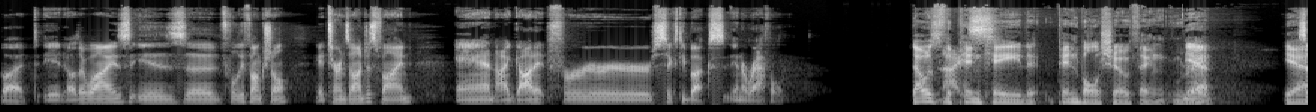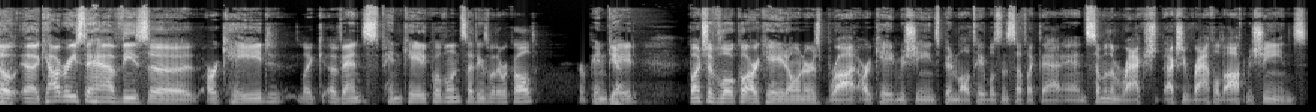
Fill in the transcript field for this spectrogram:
but it otherwise is uh, fully functional. It turns on just fine, and I got it for sixty bucks in a raffle. That was Nice. the Pincade pinball show thing, right? Yeah. Yeah. So uh, Calgary used to have these uh, arcade like events, Pincade equivalents, I think is what they were called, or Pincade. Bunch of local arcade owners brought arcade machines, pinball tables, and stuff like that, and some of them actually raffled off machines.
